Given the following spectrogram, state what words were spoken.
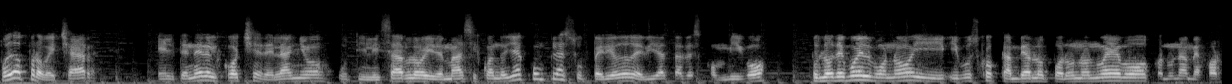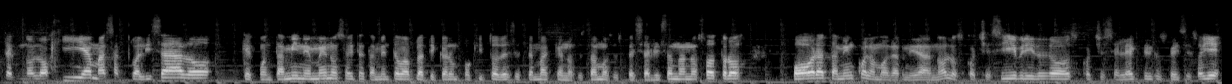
puedo aprovechar el tener el coche del año, utilizarlo y demás, y cuando ya cumpla su periodo de vida tal vez conmigo, pues lo devuelvo, ¿no? Y, busco cambiarlo por uno nuevo, con una mejor tecnología, más actualizado, que contamine menos. Ahorita también te voy a platicar un poquito de ese tema que nos estamos especializando nosotros. Ahora también con la modernidad, ¿no? Los coches híbridos, coches eléctricos, que dices, oye,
